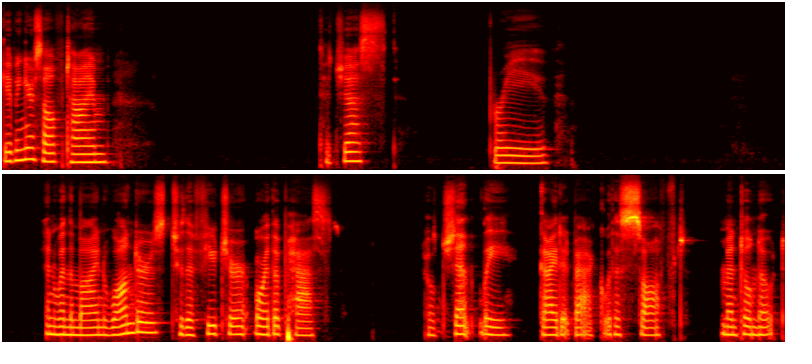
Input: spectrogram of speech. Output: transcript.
Giving yourself time to just breathe. And when the mind wanders to the future or the past, you'll gently guide it back with a soft mental note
